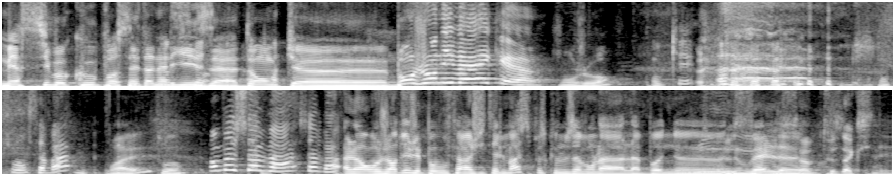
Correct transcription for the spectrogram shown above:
Merci beaucoup pour cette analyse. Donc, euh, bonjour Nivek Bonjour. Ok. bonjour, ça va Ouais, toi Oh bah ça va, ça va. Alors aujourd'hui, je vais pas vous faire agiter le masque parce que nous avons la, la bonne euh, nouvelle. Nous sommes tous vaccinés.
